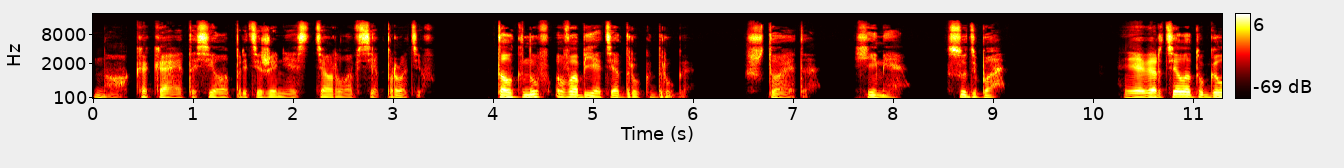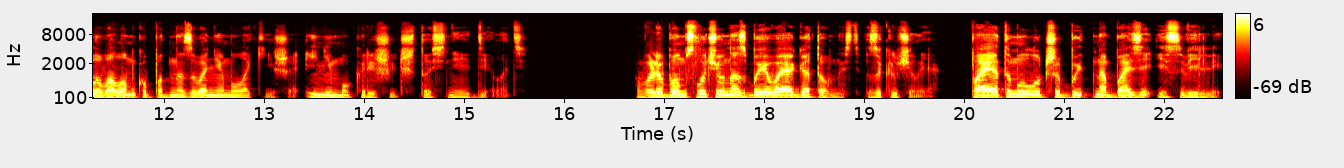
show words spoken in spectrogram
Но какая-то сила притяжения стерла все против, толкнув в объятия друг друга. Что это? Химия? Судьба? Я вертел эту головоломку под названием Лакиша и не мог решить, что с ней делать. «В любом случае у нас боевая готовность», — заключил я. «Поэтому лучше быть на базе и с Вилли».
